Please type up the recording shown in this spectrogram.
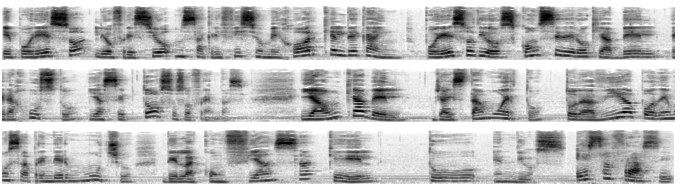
y por eso le ofreció un sacrificio mejor que el de Caín. Por eso Dios consideró que Abel era justo y aceptó sus ofrendas. Y aunque Abel ya está muerto, todavía podemos aprender mucho de la confianza que él tuvo en Dios. Esa frase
